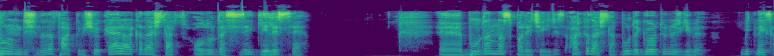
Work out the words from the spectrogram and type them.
Bunun dışında da farklı bir şey yok. Eğer arkadaşlar olur da size gelirse e, buradan nasıl parayı çekeceğiz? Arkadaşlar burada gördüğünüz gibi Bitmex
